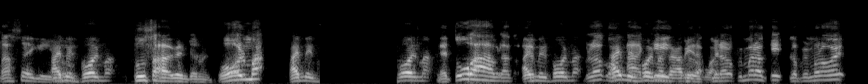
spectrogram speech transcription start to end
Va a seguir. Hay mi forma. Tú sabes bien que no hay forma. Hay mi formas. Que tú hablas. Hay mil formas. Loco, hay mil aquí, formas mira, mira, lo primero aquí, lo primero es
